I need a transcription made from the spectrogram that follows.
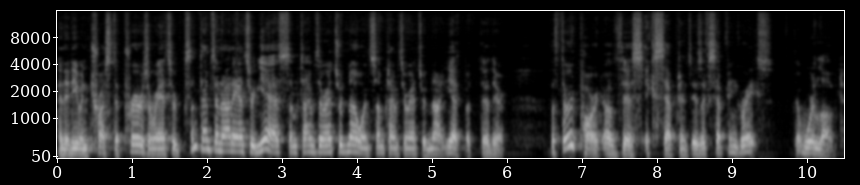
And that even trust that prayers are answered. Sometimes they're not answered yes, sometimes they're answered no, and sometimes they're answered not yet, but they're there. The third part of this acceptance is accepting grace, that we're loved.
